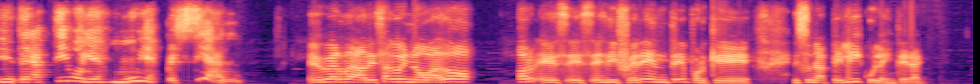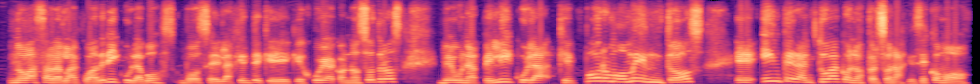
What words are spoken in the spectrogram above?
interactivo y es muy especial. Es verdad, es algo innovador, es, es, es diferente porque es una película interactiva no vas a ver la cuadrícula, vos, vos eh, la gente que, juega con nosotros, ve una película que por momentos eh, interactúa con los personajes. Es como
